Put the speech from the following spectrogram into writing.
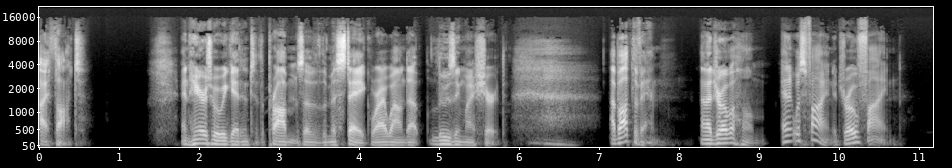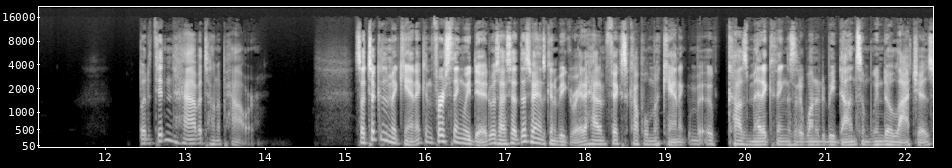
I thought. And here's where we get into the problems of the mistake where I wound up losing my shirt. I bought the van and I drove it home, and it was fine. It drove fine. But it didn't have a ton of power. So I took it to the mechanic, and first thing we did was I said, "This van's going to be great." I had him fix a couple mechanic, uh, cosmetic things that I wanted to be done, some window latches,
